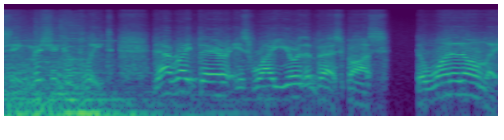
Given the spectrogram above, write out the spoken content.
Mission complete. That right there is why you're the best, boss. The one and only.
